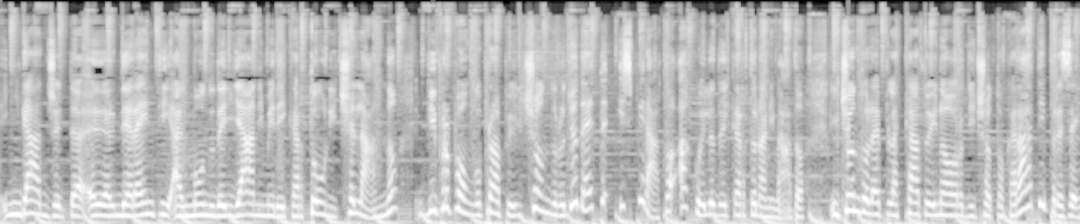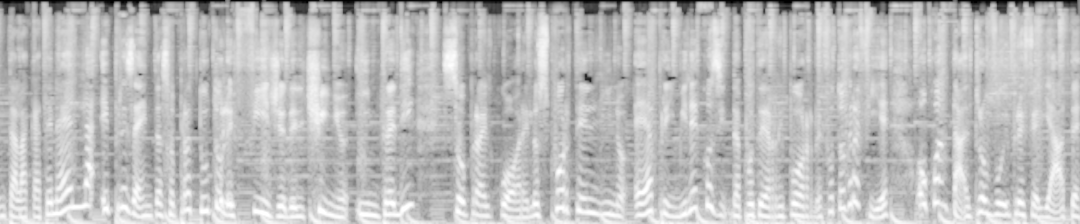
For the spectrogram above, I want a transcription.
in gadget eh, inerenti al mondo degli anime e dei cartoni ce l'hanno, vi propongo proprio il ciondolo di Odette ispirato a quello del cartone animato. Il ciondolo è placcato in oro 18 carati, presenta la catenella e presenta soprattutto l'effigie del cigno in 3D sopra il cuore. Lo sportellino è apribile così da poter riporre fotografie o quant'altro voi preferiate.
